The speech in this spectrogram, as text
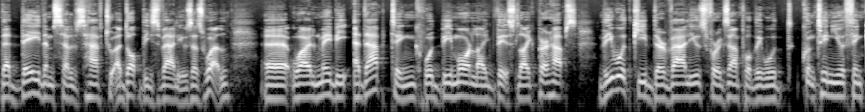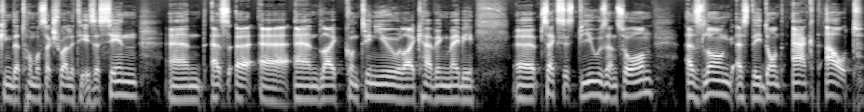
that they themselves have to adopt these values as well. Uh, while maybe adapting would be more like this, like perhaps they would keep their values. For example, they would continue thinking that homosexuality is a sin, and as uh, uh, and like continue like having maybe uh, sexist views and so on as long as they don't act out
